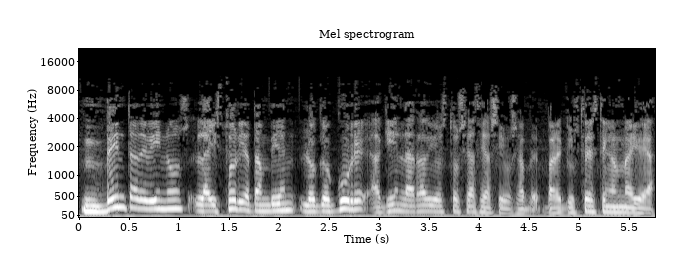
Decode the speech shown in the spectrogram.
Venta de vinos, la historia también, lo que ocurre aquí en la radio esto se hace así, o sea, para que ustedes tengan una idea.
